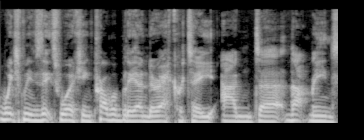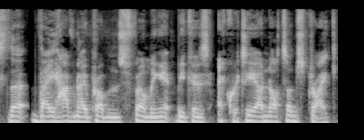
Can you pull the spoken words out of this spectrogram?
which means it's working probably under equity. And uh, that means that they have no problems filming it because equity are not on strike.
